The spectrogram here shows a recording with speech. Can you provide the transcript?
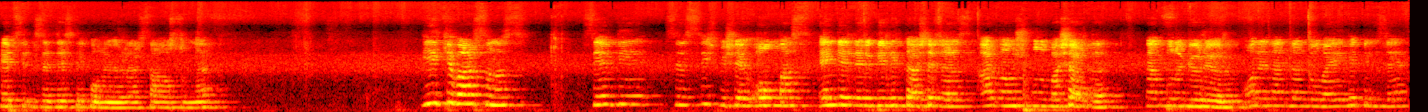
Hepsi bize destek oluyorlar sağ olsunlar. İyi ki varsınız. Sevgisiz hiçbir şey olmaz. Engelleri birlikte aşacağız. Ardanuş bunu başardı. Ben bunu görüyorum. O nedenden dolayı hepinize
